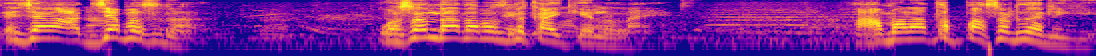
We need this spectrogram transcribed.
त्याच्या आज्यापासनं वसंतदादापासनं काय केलं नाही? आम्हाला आता पासष्ट झाली की.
